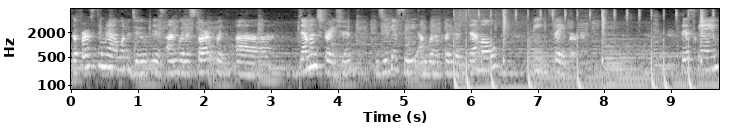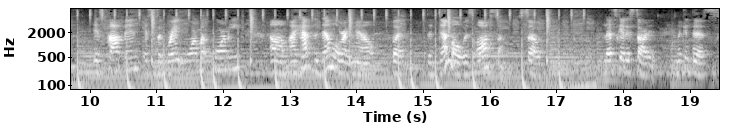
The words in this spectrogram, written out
the first thing that I want to do is I'm going to start with a demonstration. As you can see, I'm going to play the demo Beat Saber. This game is popping. It's a great warm-up for me. Um, I have the demo right now, but the demo is awesome. So let's get it started. Look at this.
